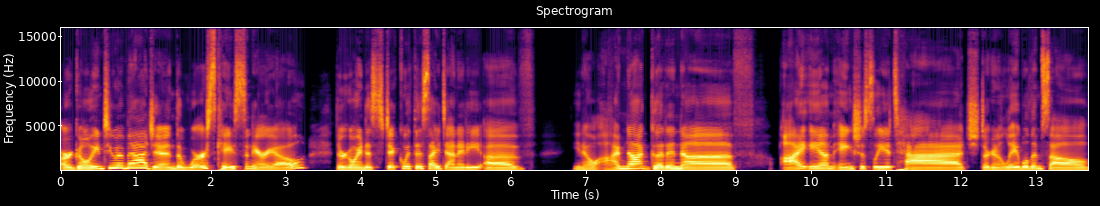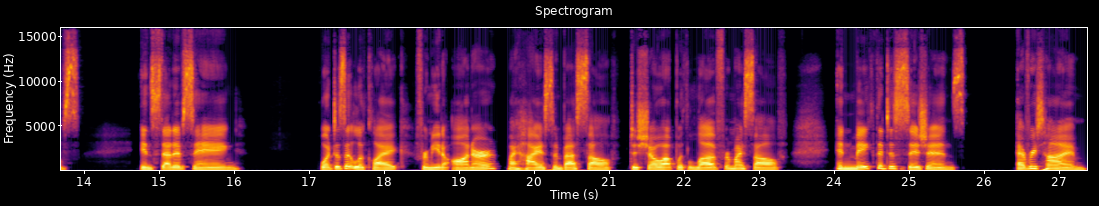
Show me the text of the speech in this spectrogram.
are going to imagine the worst case scenario they're going to stick with this identity of, you know, I'm not good enough. I am anxiously attached. They're going to label themselves instead of saying, what does it look like for me to honor my highest and best self, to show up with love for myself, and make the decisions every time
